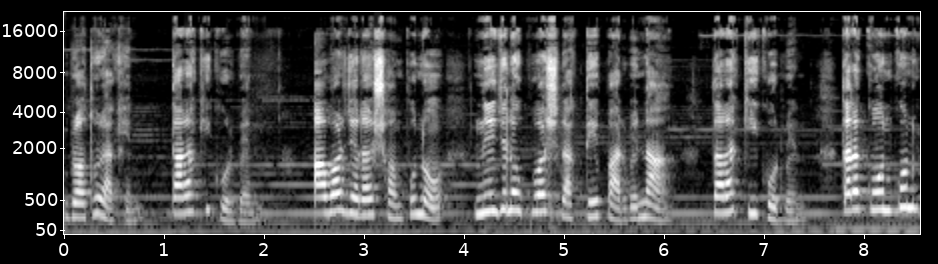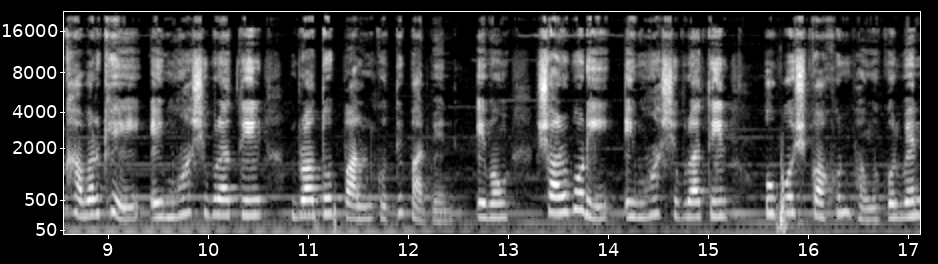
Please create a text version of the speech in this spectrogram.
ব্রত রাখেন। তারা কি করবেন? আবার যারা সম্পূর্ণ নির্জলা উপবাস রাখতে পারবে না, তারা কি করবেন? তারা কোন কোন খাবার খেয়ে এই মহাশিবরাত্রির ব্রত পালন করতে পারবেন এবং সর্বোপরি এই মহাশিবরাত্রির উপোস কখন ভঙ্গ করবেন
